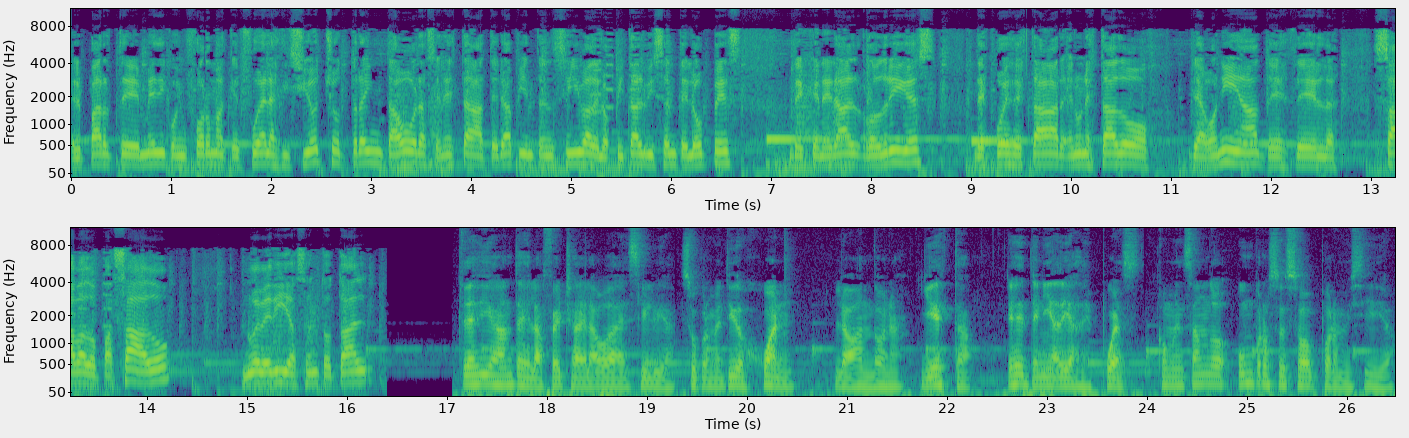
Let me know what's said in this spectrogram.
El parte médico informa que fue a las 18.30 horas en esta terapia intensiva del Hospital Vicente López de General Rodríguez, después de estar en un estado de agonía desde el sábado pasado, nueve días en total. Tres días antes de la fecha de la boda de Silvia, su prometido Juan la abandona y esta es detenida días después, comenzando un proceso por homicidio.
